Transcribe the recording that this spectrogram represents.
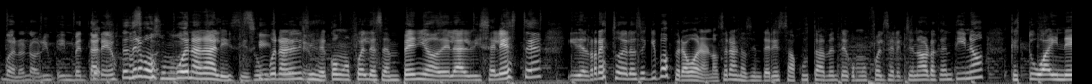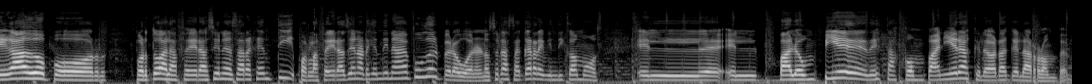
bueno, no, lo in- inventaremos. Tendremos un buen análisis, Sí, un buen análisis de cómo fue el desempeño del albiceleste y del resto de los equipos, pero bueno, a nosotras nos interesa justamente cómo fue el seleccionado argentino, que estuvo ahí negado por, por todas las federaciones argentinas, por la Federación Argentina de Fútbol, pero bueno, nosotras acá reivindicamos el, el balompié de estas compañeras que la verdad que la rompen.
